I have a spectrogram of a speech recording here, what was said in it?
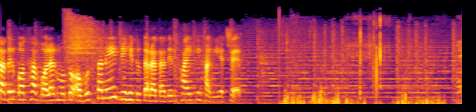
তাদের কথা বলার মতো অবস্থা নেই, যেহেতু তারা তাদের ভাইকে হারিয়েছে। ওর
